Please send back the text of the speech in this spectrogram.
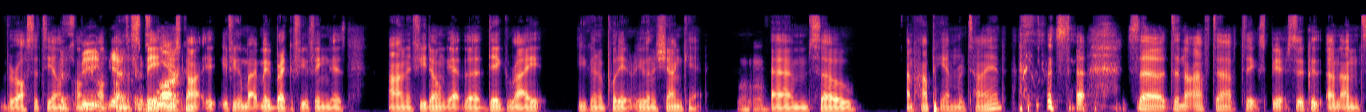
velocity on on, on, yeah, on the speed. You just can't if you maybe break a few fingers, and if you don't get the dig right, you're gonna put it. You're gonna shank it. Mm-hmm. Um. So I'm happy I'm retired. so, so to not have to have to experience it and and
